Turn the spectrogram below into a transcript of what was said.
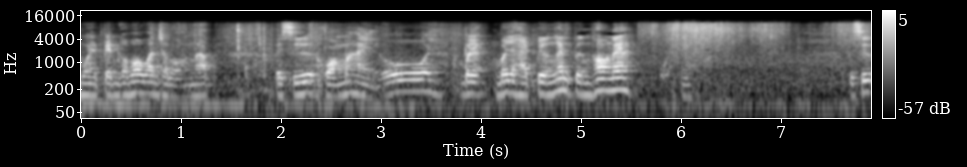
มวยเป็นก็เพราะวันฉลองนะครับ ไปซื้อของมาให้โอ้ยไม่ไม่อยากให้เปลืองเงินเปลืองทองเด้ไป ซื้อ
